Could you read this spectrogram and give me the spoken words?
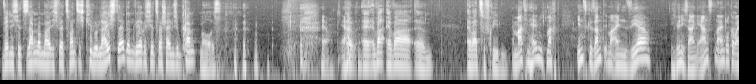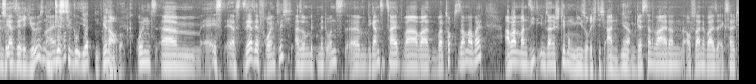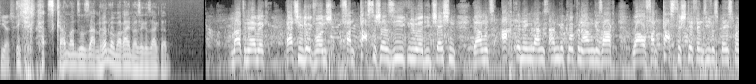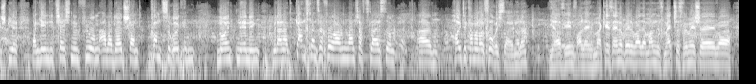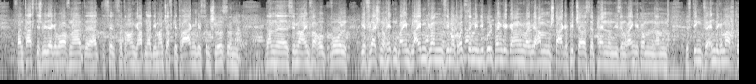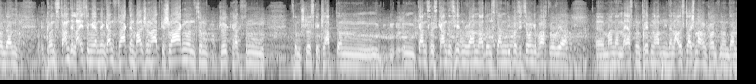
wenn ich jetzt sagen wir mal, ich wäre 20 Kilo leichter, dann wäre ich jetzt wahrscheinlich im Krankenhaus. ja, er, er, er, war, er war, ähm, er war zufrieden. Martin Helmich macht insgesamt immer einen sehr, ich will nicht sagen ernsten Eindruck, aber einen so sehr seriösen Eindruck. Distinguierten genau. Eindruck. Und ähm, er ist erst sehr, sehr freundlich. Also mit, mit uns ähm, die ganze Zeit war, war, war top Zusammenarbeit. Aber man sieht ihm seine Stimmung nie so richtig an. Ja. Und gestern war er dann auf seine Weise exaltiert. Ich, das kann man so sagen. Hören wir mal rein, was er gesagt hat. Martin Helmig, herzlichen Glückwunsch. Fantastischer Sieg über die Tschechen. Wir haben uns acht Innings lang angeguckt und haben gesagt, wow, fantastisch defensives Baseballspiel. Dann gehen die Tschechen in Führung, aber Deutschland kommt zurück im neunten Inning mit einer ganz, ganz hervorragenden Mannschaftsleistung. Ähm, heute kann man euphorisch sein, oder? Ja, auf jeden Fall. Marquez Enobel war der Mann des Matches für mich. Er war fantastisch, wie er geworfen hat. Er hat Selbstvertrauen gehabt und hat die Mannschaft getragen bis zum Schluss. Und dann äh, sind wir einfach, obwohl wir vielleicht noch hätten bei ihm bleiben können, sind wir trotzdem in die Bullpen gegangen, weil wir haben starke Pitcher aus der Pen und die sind reingekommen und haben das Ding zu Ende gemacht. Und dann konstante Leistung. Wir haben den ganzen Tag den Ball schon hart geschlagen und zum Glück hat es zum zum Schluss geklappt und ein ganz riskantes Hit and Run hat uns dann die Position gebracht, wo wir äh, Mann am ersten und dritten hatten, den Ausgleich machen konnten und dann,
